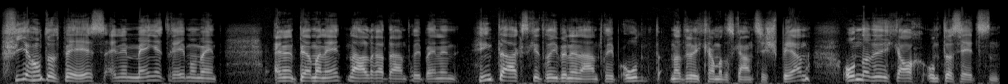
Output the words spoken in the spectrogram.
400 PS, eine Menge Drehmoment, einen permanenten Allradantrieb, einen hinterachsgetriebenen Antrieb und natürlich kann man das Ganze sperren und natürlich auch untersetzen.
